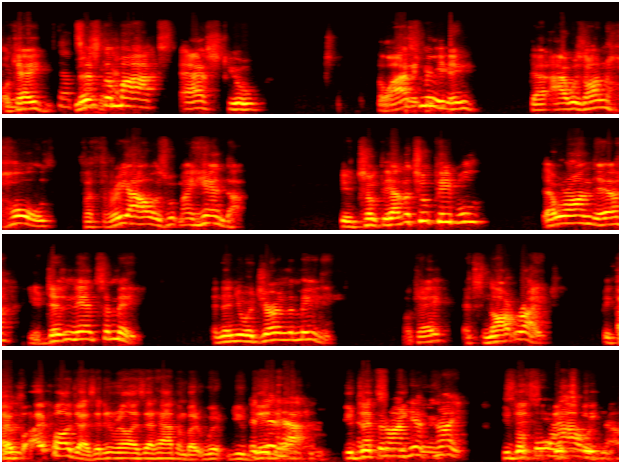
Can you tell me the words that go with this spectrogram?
Okay, That's Mr. okay. Marks asked you the last Thank you. meeting that I was on hold for three hours with my hand up. You took the other two people that were on there. You didn't answer me, and then you adjourned the meeting. Okay, it's not right I, because I apologize. I didn't realize that happened, but we- you it did. did happen. You And did I've been on here tonight. You for did, four you did hours speak, now,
